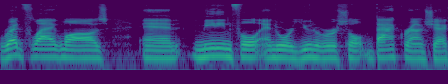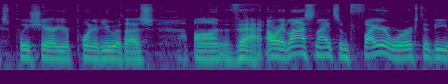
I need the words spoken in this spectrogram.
red flag laws and meaningful and or universal background checks. Please share your point of view with us on that. All right, last night some fireworks at the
